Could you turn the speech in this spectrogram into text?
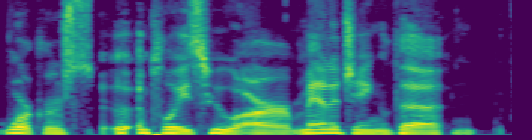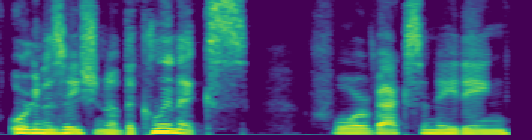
workers uh, employees who are managing the organization of the clinics for vaccinating.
